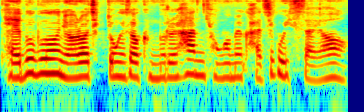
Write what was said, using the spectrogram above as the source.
대부분 여러 직종에서 근무를 한 경험을 가지고 있어요.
